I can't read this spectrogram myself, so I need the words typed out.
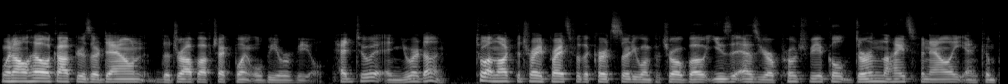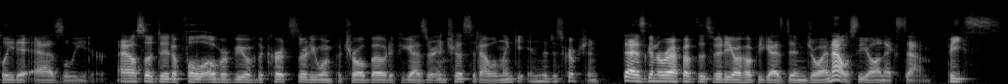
When all helicopters are down, the drop-off checkpoint will be revealed. Head to it and you are done. To unlock the trade price for the Kurtz 31 patrol boat, use it as your approach vehicle during the heist finale and complete it as leader. I also did a full overview of the Kurtz 31 patrol boat. If you guys are interested, I will link it in the description. That is going to wrap up this video. I hope you guys did enjoy, and I will see you all next time. Peace.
